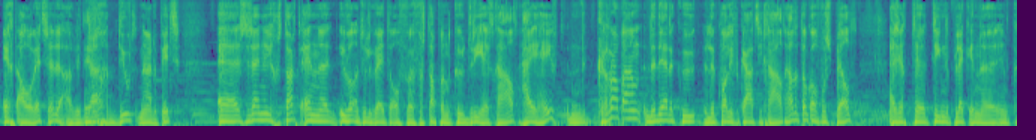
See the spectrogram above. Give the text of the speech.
Echt ouderwets, hè? de- teruggeduwd naar de pits. Eh, ze zijn nu gestart en eh, u wilt natuurlijk weten of eh, Verstappen Q3 heeft gehaald. Hij heeft krap aan de derde Q de kwalificatie gehaald. Hij had het ook al voorspeld. Hij zegt tiende plek in, in Q,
